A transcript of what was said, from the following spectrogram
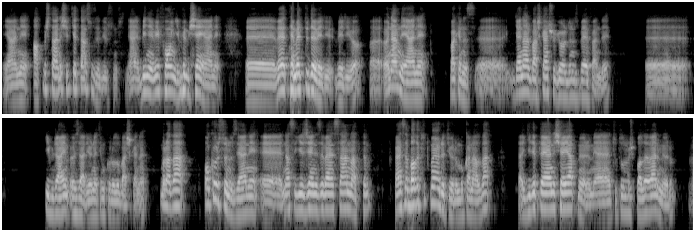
Yani 60 tane şirketten söz ediyorsunuz. Yani bir nevi fon gibi bir şey yani. Ee, ve temettü de veriyor. veriyor. Ee, önemli yani. Bakınız e, genel başkan şu gördüğünüz beyefendi. E, İbrahim Özer yönetim kurulu başkanı. Burada okursunuz yani e, nasıl gireceğinizi ben size anlattım. Ben size balık tutmayı öğretiyorum bu kanalda. E, gidip de yani şey yapmıyorum yani tutulmuş balığı vermiyorum. E,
